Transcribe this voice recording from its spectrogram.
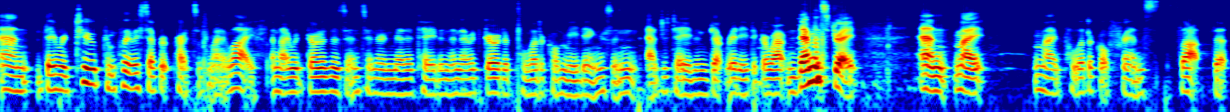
And they were two completely separate parts of my life. And I would go to the Zen Center and meditate, and then I would go to political meetings and agitate and get ready to go out and demonstrate. And my my political friends thought that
